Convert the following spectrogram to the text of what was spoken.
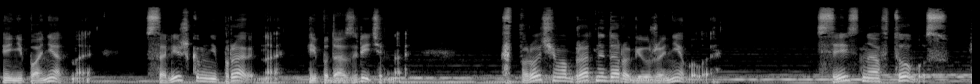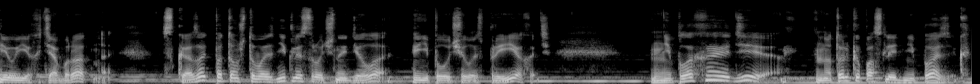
и непонятно. Слишком неправильно и подозрительно. Впрочем, обратной дороги уже не было. Сесть на автобус и уехать обратно, сказать потом, что возникли срочные дела и не получилось приехать – Неплохая идея, но только последний пазик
